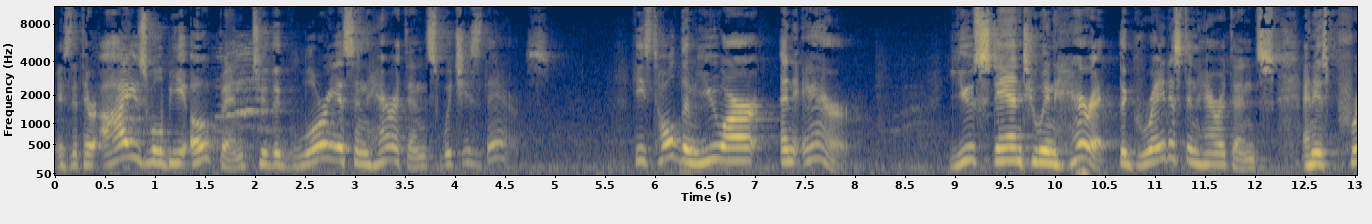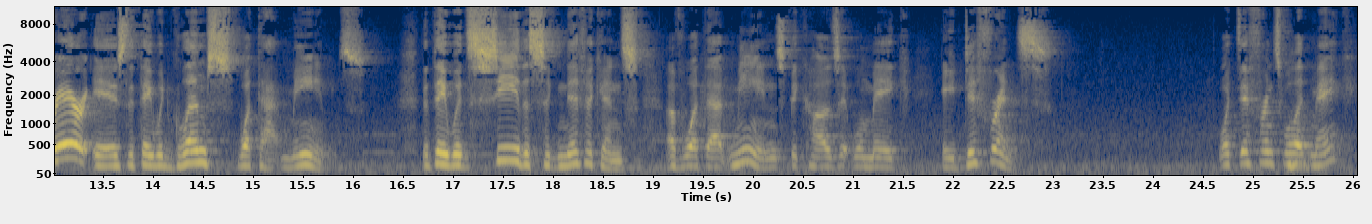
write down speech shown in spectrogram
is that their eyes will be opened to the glorious inheritance which is theirs. He's told them, You are an heir. You stand to inherit the greatest inheritance. And his prayer is that they would glimpse what that means, that they would see the significance of what that means because it will make a difference. What difference will it make?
